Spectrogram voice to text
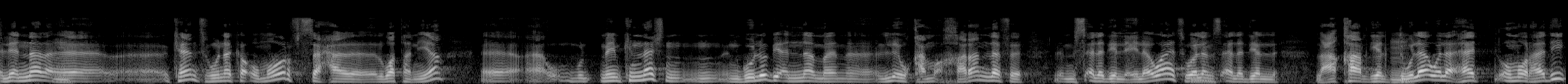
لأن آه، كانت هناك أمور في الساحة الوطنية آه، ما يمكنناش نقولوا بأن اللي وقع مؤخرا لا في المساله ديال العلاوات ولا م. مسألة ديال العقار ديال الدولة ولا هذه الأمور هذه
